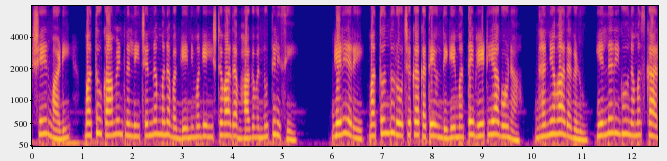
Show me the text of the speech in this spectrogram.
ಶೇರ್ ಮಾಡಿ ಮತ್ತು ಕಾಮೆಂಟ್ನಲ್ಲಿ ಚೆನ್ನಮ್ಮನ ಬಗ್ಗೆ ನಿಮಗೆ ಇಷ್ಟವಾದ ಭಾಗವನ್ನು ತಿಳಿಸಿ. ಗೆಳೆಯರೇ, ಮತ್ತೊಂದು ರೋಚಕ ಕಥೆಯೊಂದಿಗೆ ಮತ್ತೆ ಭೇಟಿಯಾಗೋಣ. ಧನ್ಯವಾದಗಳು. ಎಲ್ಲರಿಗೂ ನಮಸ್ಕಾರ.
